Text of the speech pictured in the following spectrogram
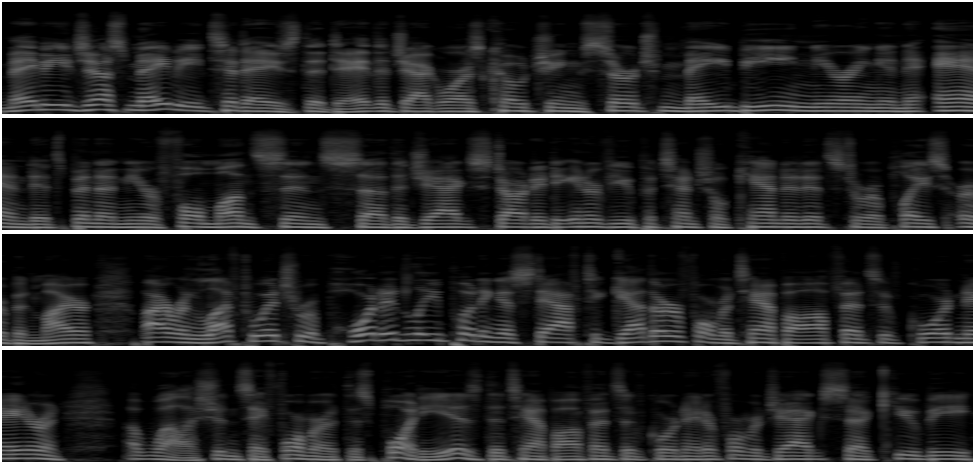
Maybe, just maybe, today's the day. The Jaguars coaching search may be nearing an end. It's been a near full month since uh, the Jags started to interview potential candidates to replace Urban Meyer. Byron Leftwich reportedly putting a staff together, former Tampa offensive coordinator, and, uh, well, I shouldn't say former at this point. He is the Tampa offensive coordinator, former Jags uh, QB.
